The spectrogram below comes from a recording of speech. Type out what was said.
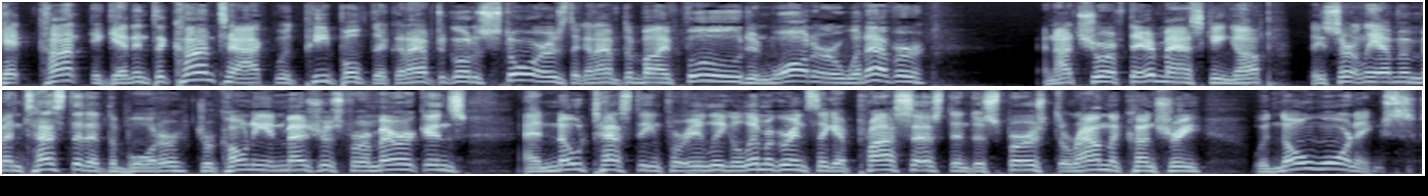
get con, get into contact with people, they're going to have to go to stores. They're going to have to buy food and water or whatever. And not sure if they're masking up. They certainly haven't been tested at the border. Draconian measures for Americans and no testing for illegal immigrants. They get processed and dispersed around the country with no warnings.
